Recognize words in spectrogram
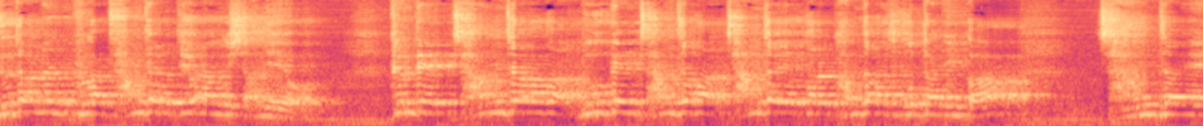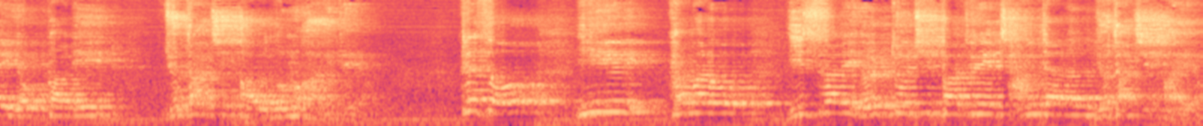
유다는 그가 장자로 태어난 것이 아니에요. 그런데 장자가 루벤 장자가 장자 역할을 감당하지 못하니까 장자의 역할이 유다 지파로 넘어가게 돼요. 그래서 이 그야말로 이스라엘의 열두 지파 중에 장자는 유다 지파예요.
